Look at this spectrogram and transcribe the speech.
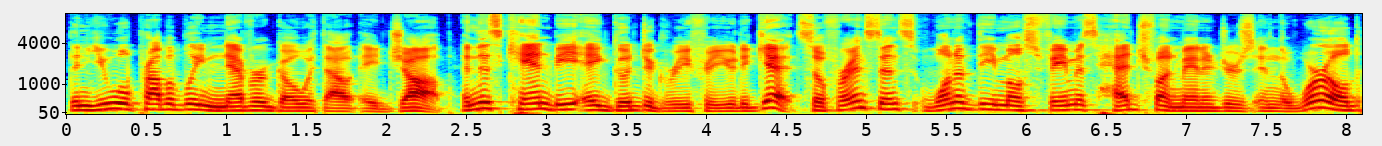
then you will probably never go without a job. And this can be a good degree for you to get. So for instance, one of the most famous hedge fund managers in the world,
